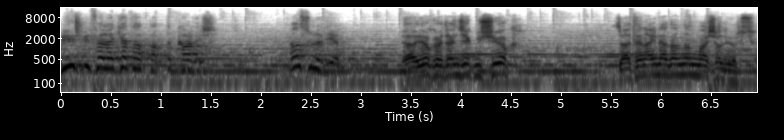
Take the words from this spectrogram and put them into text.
büyük bir felaket atlattık kardeş. Nasıl ödeyelim? Ya yok ödenecek bir şey yok. Zaten aynı adamdan maaş alıyoruz.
